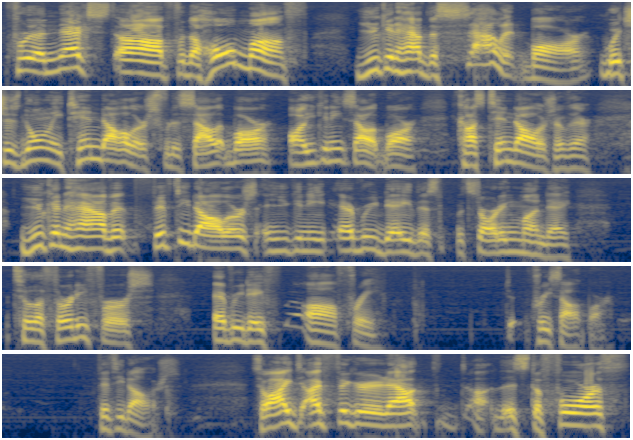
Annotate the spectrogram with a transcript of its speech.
for the next, uh, for the whole month, you can have the salad bar, which is normally $10 for the salad bar. All you can eat salad bar. It costs $10 over there. You can have it $50 and you can eat every day this starting Monday till the 31st, every day uh, free. Free salad bar. $50. So I, I figured it out. Uh, it's the fourth.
